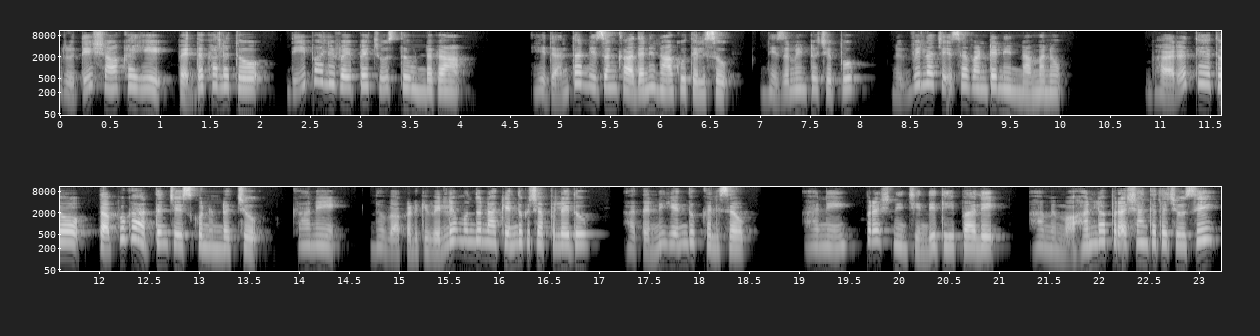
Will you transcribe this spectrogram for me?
కృతి షాక్ అయ్యి పెద్ద కళ్ళతో దీపాలి వైపే చూస్తూ ఉండగా ఇదంతా నిజం కాదని నాకు తెలుసు. నిజమేంటో చెప్పు. నువ్విలా చేసావంటే నేను నమ్మను. భరత్ ఏదో తప్పుగా అర్థం చేసుకుని ఉండొచ్చు. కానీ నువ్వు అక్కడికి వెళ్ళే ముందు నాకెందుకు చెప్పలేదు? అతన్ని ఎందుకు కలిశావు అని ప్రశ్నించింది దీపాలి. ఆమె మొహంలో ప్రశాంతత చూసి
